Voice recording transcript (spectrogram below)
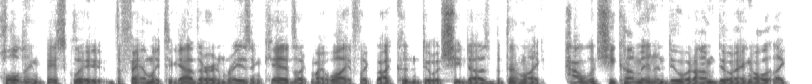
holding basically the family together and raising kids, like my wife, like I couldn't do what she does. But then like, how would she come in and do what I'm doing? All like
